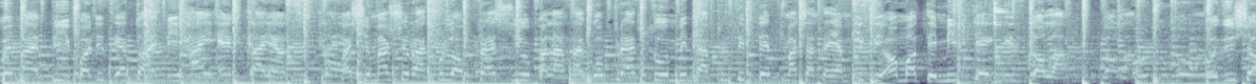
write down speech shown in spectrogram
with my P for this ghetto, I be high-end client. Mashima Shura full of fresh new balance. I go press to meet a pretty face match at I am easy. Almost a mistake this dollar. Position,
